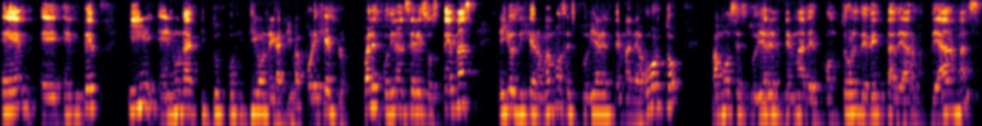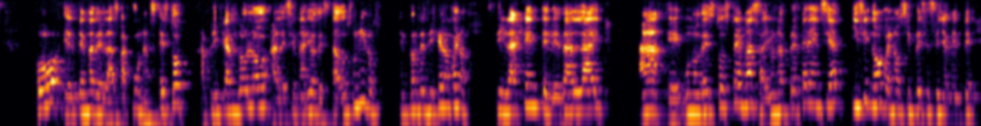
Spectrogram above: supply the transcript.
en, en temas y en una actitud positiva o negativa. Por ejemplo, ¿cuáles pudieran ser esos temas? Ellos dijeron, vamos a estudiar el tema de aborto, vamos a estudiar el tema del control de venta de, de armas o el tema de las vacunas. Esto aplicándolo al escenario de Estados Unidos. Entonces dijeron, bueno, si la gente le da like a eh, uno de estos temas, hay una preferencia, y si no, bueno, simple y sencillamente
